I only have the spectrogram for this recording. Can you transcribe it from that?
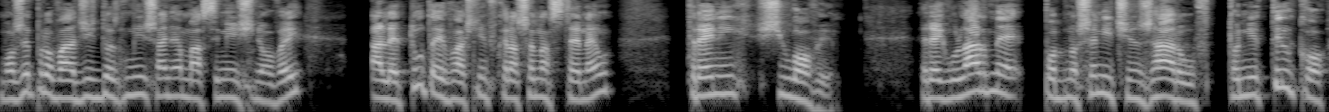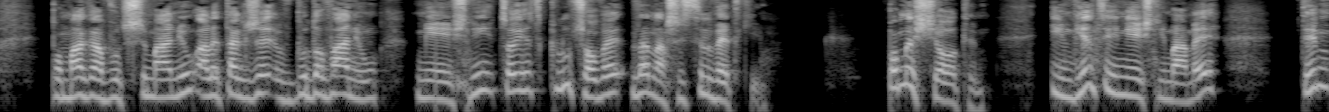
może prowadzić do zmniejszania masy mięśniowej, ale tutaj właśnie wkracza na scenę trening siłowy. Regularne podnoszenie ciężarów to nie tylko pomaga w utrzymaniu, ale także w budowaniu mięśni, co jest kluczowe dla naszej sylwetki. Pomyślcie o tym. Im więcej mięśni mamy, tym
